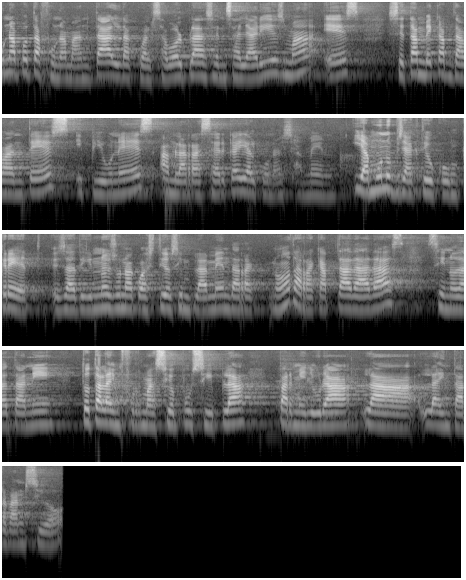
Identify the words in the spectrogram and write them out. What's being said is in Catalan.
Una pota fonamental de qualsevol pla de sensellarisme és ser també capdavanters i pioners amb la recerca i el coneixement. I amb un objectiu concret, és a dir, no és una qüestió simplement de, no, de recaptar dades, sinó de tenir tota la informació possible per millorar la, la intervenció.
